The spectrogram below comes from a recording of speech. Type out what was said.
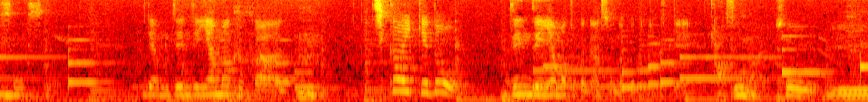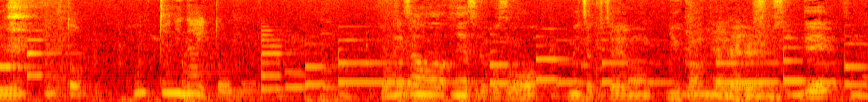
そうそうでも全然山とか近いけど全然山とかで遊んだことなくて。あそうなんや。そう。へえ本当本当にないと思う洋平さんはねそれこそめちゃくちゃ山入管の山出身で、その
